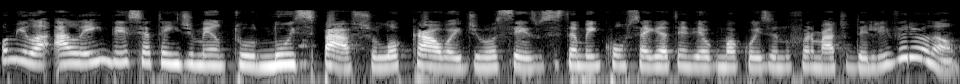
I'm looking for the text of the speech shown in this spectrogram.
Ô Mila, além desse atendimento no espaço local aí de vocês, vocês também conseguem atender alguma coisa no formato delivery ou não?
